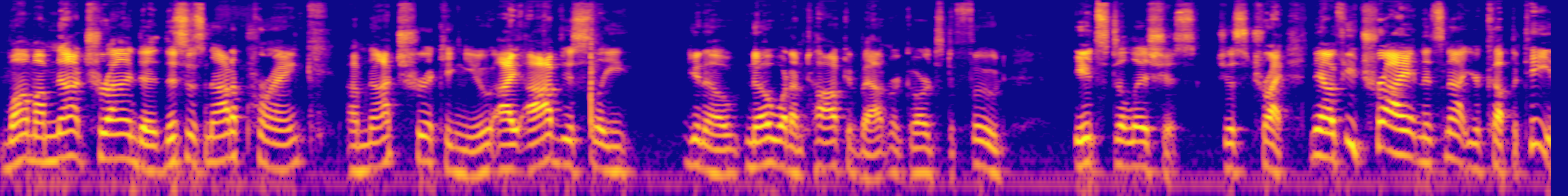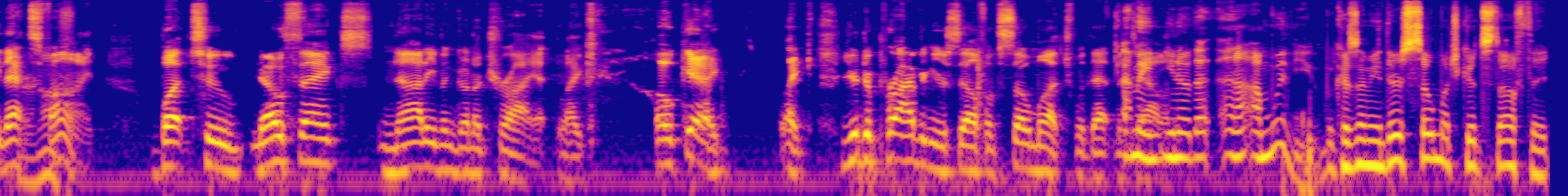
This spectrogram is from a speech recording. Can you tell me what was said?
Mom, I'm not trying to. This is not a prank. I'm not tricking you. I obviously, you know, know what I'm talking about in regards to food. It's delicious. Just try. Now, if you try it and it's not your cup of tea, that's fine. But to no thanks, not even gonna try it. Like, okay, like you're depriving yourself of so much with that I mean, you know that I'm with you because I mean, there's so much good stuff that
